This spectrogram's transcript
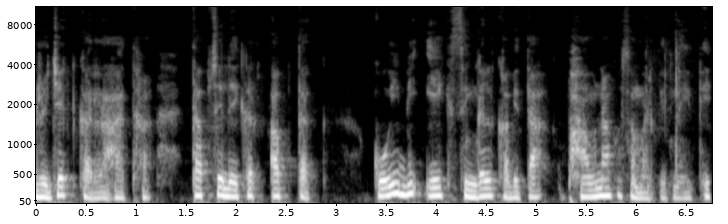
रिजेक्ट कर रहा था तब से लेकर अब तक कोई भी एक सिंगल कविता भावना को समर्पित नहीं थी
